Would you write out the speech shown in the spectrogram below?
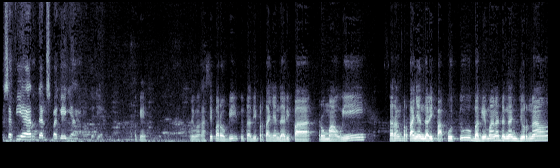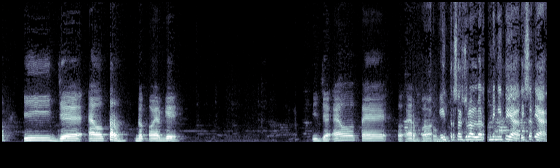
Elsevier dan sebagainya itu dia. Oke. Terima kasih Pak Robi. Itu tadi pertanyaan dari Pak Rumawi. Sekarang pertanyaan dari Pak Putu, bagaimana dengan jurnal ijlter.org? IJLTER, Bang Oh. International Learning itu ya, riset ya,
